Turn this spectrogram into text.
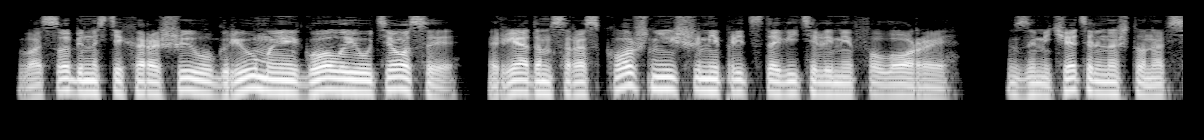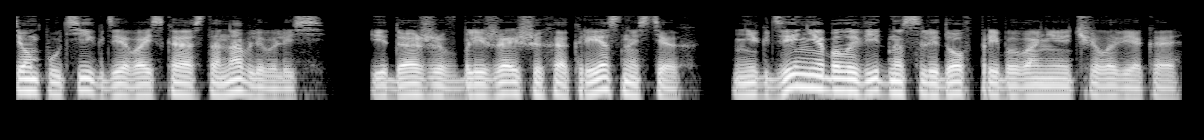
В особенности хороши угрюмые голые утесы, рядом с роскошнейшими представителями флоры. Замечательно, что на всем пути, где войска останавливались, и даже в ближайших окрестностях, нигде не было видно следов пребывания человека.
